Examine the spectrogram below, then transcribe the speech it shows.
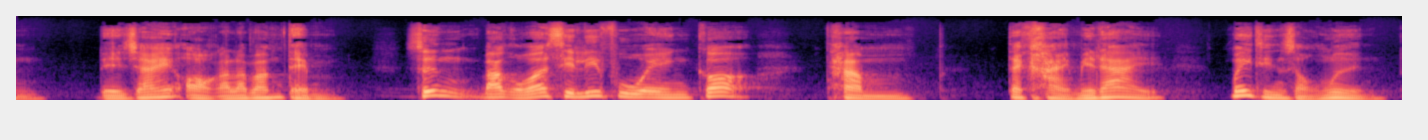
20,000 เดี๋ยวจะให้ออกอัลบั้มเต็ม ซึ่งปรากฏว่า Silly Fools เองก็ทำแต่ขายไม่ได้ไม่ถึง 20,000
